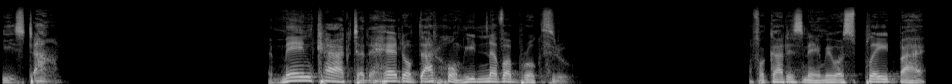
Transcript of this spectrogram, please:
he's down. The main character, the head of that home, he never broke through. I forgot his name. It was played by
